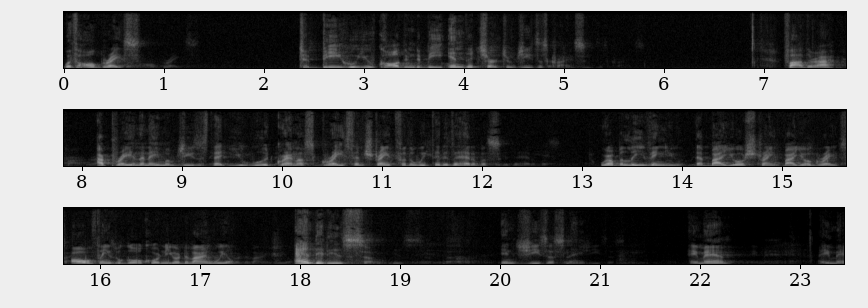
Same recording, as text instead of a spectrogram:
with all grace to be who you've called them to be in the church of Jesus Christ. Father, I, I pray in the name of Jesus that you would grant us grace and strength for the week that is ahead of us. We are believing you that by your strength, by your grace, all things will go according to your divine will. And it is so. In Jesus' name. Amen. Amen.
